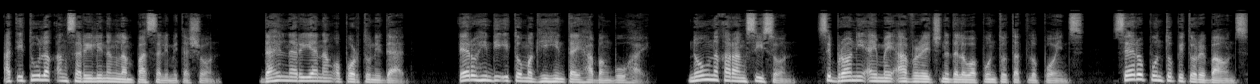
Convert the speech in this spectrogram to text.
at itulak ang sarili ng lampas sa limitasyon. Dahil nariyan ang oportunidad, pero hindi ito maghihintay habang buhay. Noong nakarang season, si Bronny ay may average na 2.3 points, 0.7 rebounds,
